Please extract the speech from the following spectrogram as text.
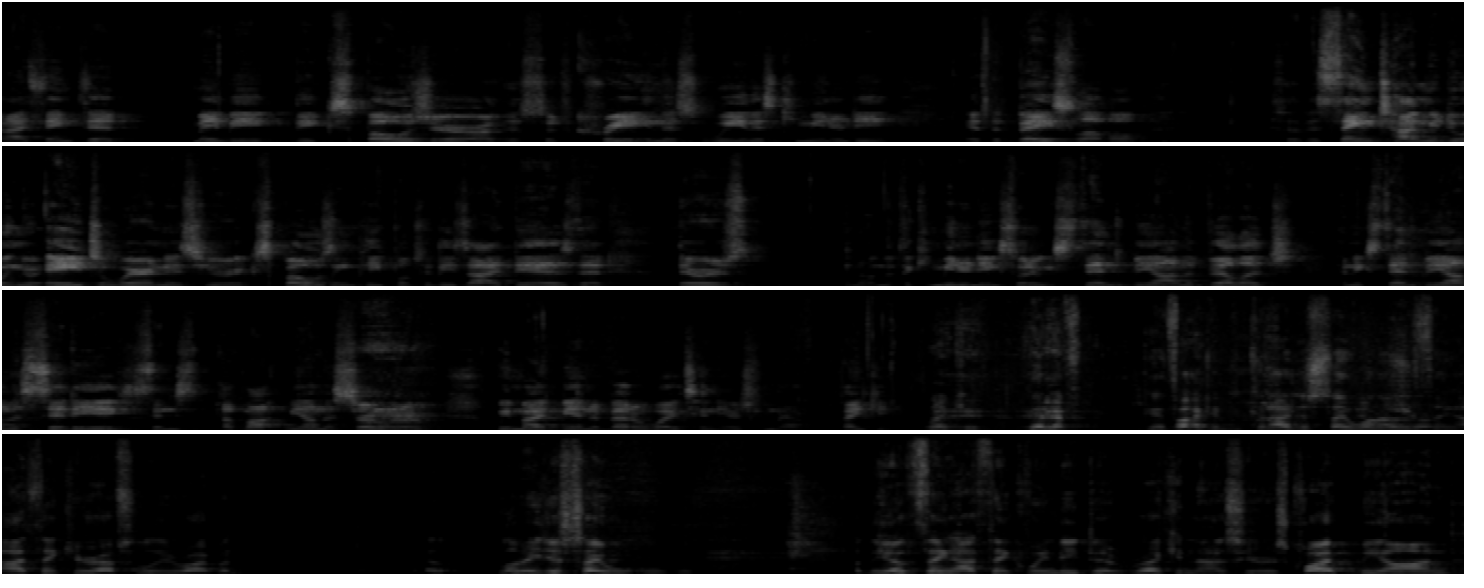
And I think that maybe the exposure or this sort of creating this we, this community at the base level. So at the same time you're doing your AIDS awareness, you're exposing people to these ideas that there is, you know, that the community sort of extends beyond the village and extends beyond the city, extends about beyond the suburb. We might be in a better way 10 years from now. Thank you. Thank you. Can if, if I could, can I just say one other thing? I think you're absolutely right, but uh, let me just say, w- w- the other thing I think we need to recognize here is quite beyond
